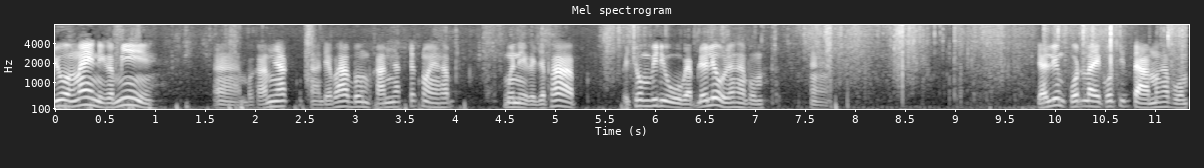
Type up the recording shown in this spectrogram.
อยู่ข้างในนี่ก็มีอ่าบักขามยักษ์อ่าเดี๋ยวพาพเบิ้งบักขามยักษ์จักหน่อยครับมื่อนี้ก็จะพาพไปชมวิดีโอแบบเร็วๆนะครับผมอ่าอย่าลืมกดไลค์กดติดตามนะครับผม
